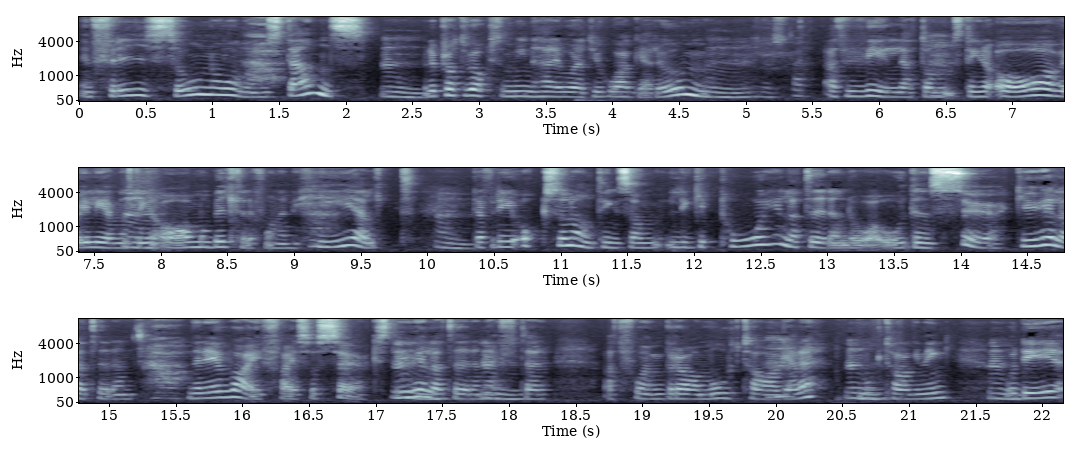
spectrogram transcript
en frizon någonstans. Mm. Och det pratar vi också om inne här i vårt yogarum. Mm. Att vi vill att de stänger av, eleverna stänger av mobiltelefonen helt. Mm. Därför det är också någonting som ligger på hela tiden då och den söker ju hela tiden. När det är wifi så söks det ju Mm. hela tiden Mm. efter att få en bra mottagare, Mm. mottagning. Mm. Och det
